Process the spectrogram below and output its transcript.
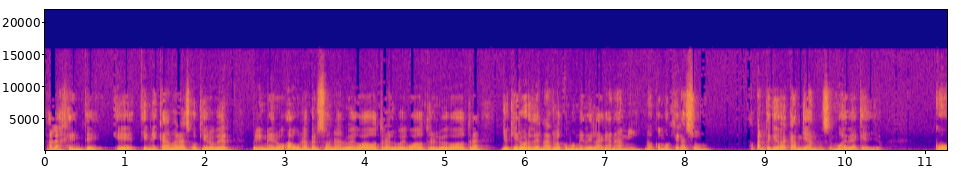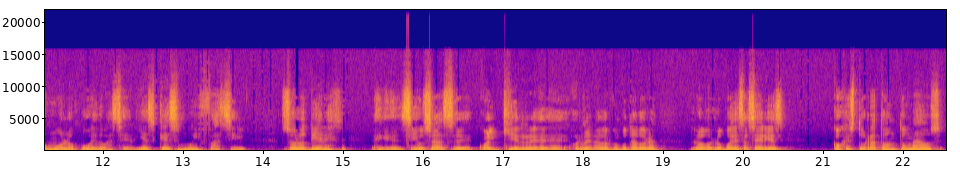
a la gente que tiene cámaras o quiero ver primero a una persona, luego a otra, luego a otra y luego a otra. Yo quiero ordenarlo como me dé la gana a mí, no como quiera Zoom. Aparte que va cambiando, se mueve aquello. ¿Cómo lo puedo hacer? Y es que es muy fácil. Solo tienes, eh, si usas eh, cualquier eh, ordenador, computadora, lo, lo puedes hacer. Y es, coges tu ratón, tu mouse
